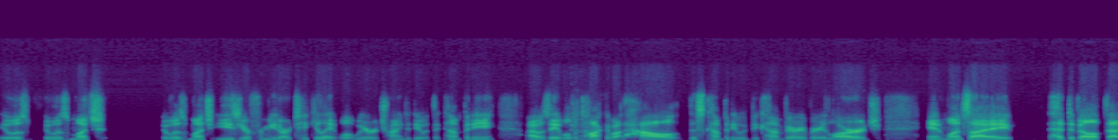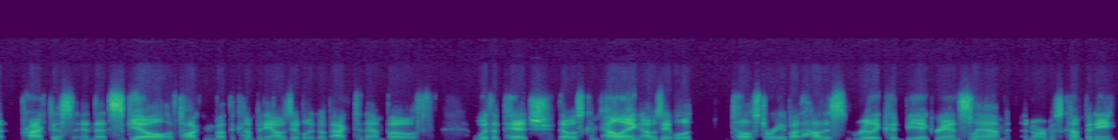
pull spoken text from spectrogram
it was it was much it was much easier for me to articulate what we were trying to do with the company. I was able Yeah. to talk about how this company would become very, very large. And once I had developed that practice and that skill of talking about the company, I was able to go back to them both with a pitch that was compelling. I was able to tell a story about how this really could be a grand slam, enormous company.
